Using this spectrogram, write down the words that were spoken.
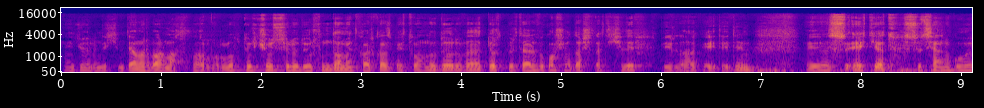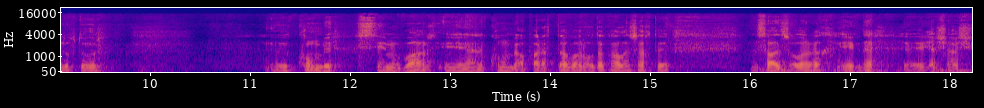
Yəni göründüyü kimi dəmir barmaqlıqlar vurulubdur, kösülüdür, fundament karkaz betonludur və dörd bir tərəfi qoşa daşla tikilib. Bir daha qeyd edim. E, ehtiyat su çəni qoyulubdur. E, kombi sistemi var, e, yəni kombi aparatda var, o da qalacaqdır. Sadəcə olaraq evdə yaşayış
